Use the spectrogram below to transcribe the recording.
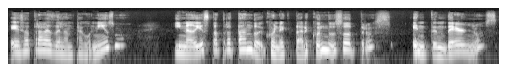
es a través del antagonismo y nadie está tratando de conectar con nosotros, entendernos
